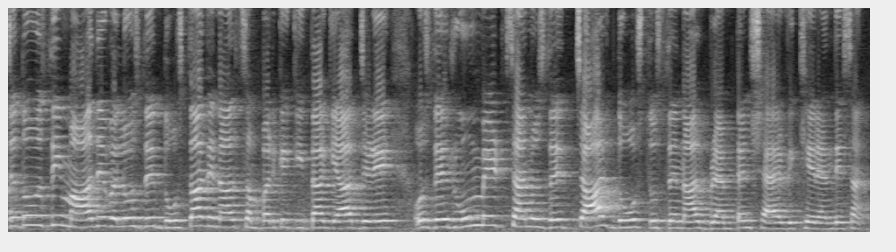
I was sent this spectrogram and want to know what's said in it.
ਜਦੋਂ ਉਸ ਦੀ ਮਾਂ ਦੇ ਵੱਲੋਂ ਉਸ ਦੇ ਦੋਸਤਾਂ ਦੇ ਨਾਲ ਸੰਪਰਕ ਕੀਤਾ ਗਿਆ, ਜਿਹੜੇ ਉਸ ਦੇ ਰੂਮਮੇਟ ਸਨ ਉਸ ਦੇ ਚਾਰ ਦੋਸਤ ਉਸ ਦੇ ਨਾਲ ਬ੍ਰੈਂਪਟਨ ਸ਼ਹਿਰ ਵਿਖੇ ਰਹਿੰਦੇ ਸਨ।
